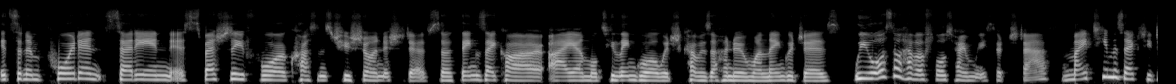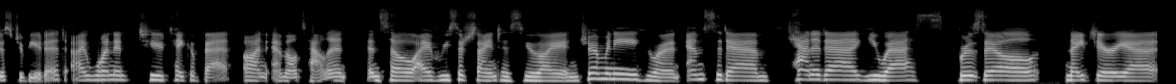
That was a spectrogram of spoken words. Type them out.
it's an important setting, especially for cross institutional initiatives. So things like our Aya Multilingual, which covers 101 languages. We also have a full time research staff. My team is actually distributed. I wanted to take a bet on ML talent. And so I have research scientists who are in Germany, who are in Amsterdam, Canada, US, Brazil, Nigeria,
